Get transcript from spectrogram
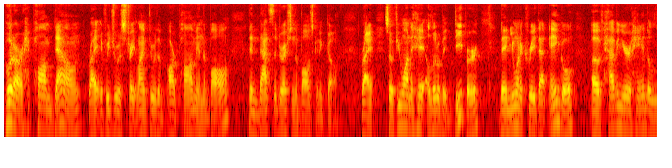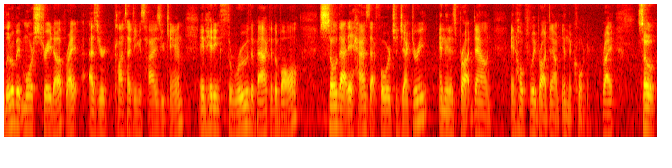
put our palm down, right? If we drew a straight line through the, our palm and the ball, then that's the direction the ball is going to go, right? So if you want to hit a little bit deeper, then you want to create that angle of having your hand a little bit more straight up, right, as you're contacting as high as you can and hitting through the back of the ball so that it has that forward trajectory and then it's brought down and hopefully brought down in the corner, right? So,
